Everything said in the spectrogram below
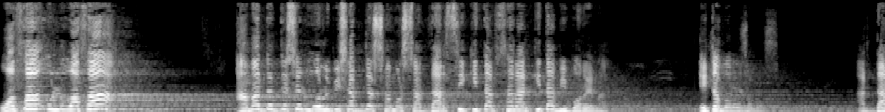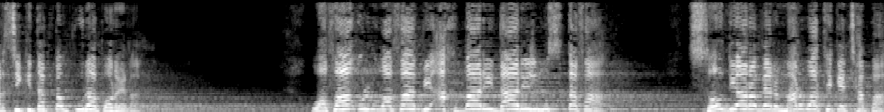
ওয়াফা উল ওয়াফা! আমাদের দেশের মৌলবী সাহেবদের সমস্যা, দার্সি কিতাব ছাড়া আর কিতাবই পড়ে না। এটা বড় সমস্যা। আর দার্সি কিতাবটাও পুরা পড়ে না। Wafa ul Wafa bi Akhbari Daril Mustafa. সৌদি আরবের মারওয়া থেকে ছাপা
